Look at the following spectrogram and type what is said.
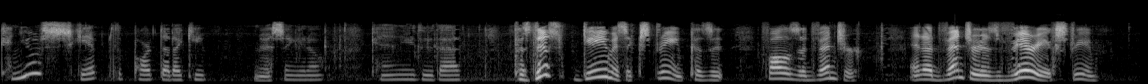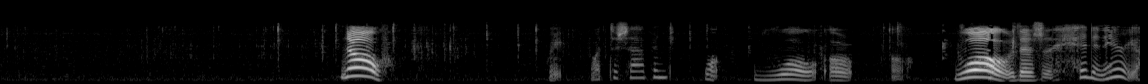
Can you skip the part that I keep missing, you know? Can you do that? Because this game is extreme, because it follows adventure. And adventure is very extreme. No! Wait, what just happened? What? Whoa, oh, oh. Whoa, there's a hidden area.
